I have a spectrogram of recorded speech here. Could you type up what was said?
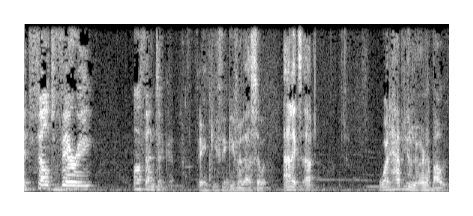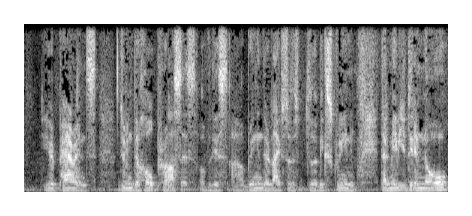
it felt very authentic. Thank you, thank you for that. So, Alex, uh, what have you learned about your parents during the whole process of this, uh, bringing their lives to the, to the big screen, that maybe you didn't know,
